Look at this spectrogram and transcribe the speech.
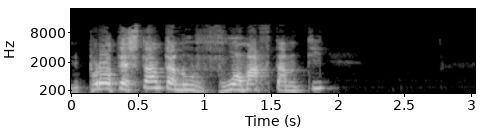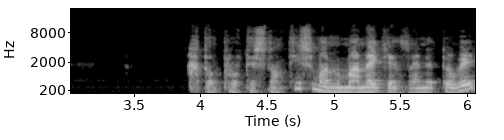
Ny protestanta no voa mafy tamin'ity. Ato amin'ny protestantisme no manaiky an'izany atao hoe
